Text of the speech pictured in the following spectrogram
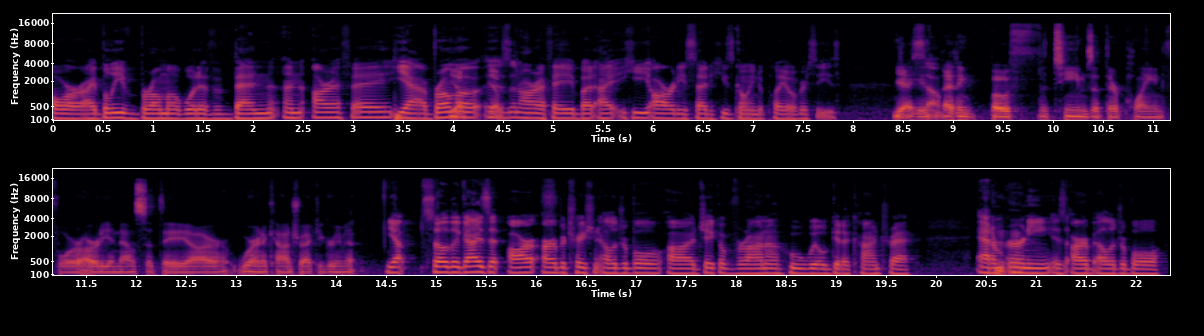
Or I believe Brome would have been an RFA. Yeah, Brome Yep, yep. is an RFA, but I, he already said he's going to play overseas. Yeah, he, So- I think both the teams that they're playing for already announced that they are were in a contract agreement. Yep. So the guys that are arbitration eligible, uh, Jakub Vrana, who will get a contract, Adam Erne is ARB eligible,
